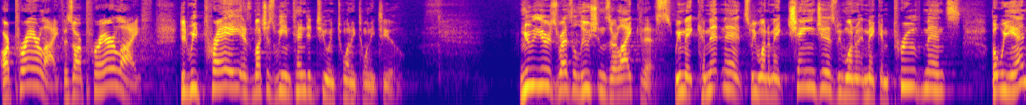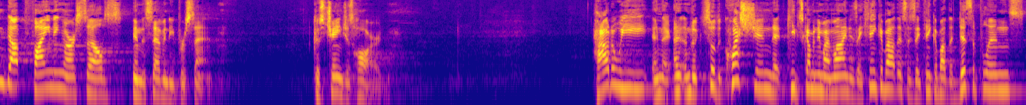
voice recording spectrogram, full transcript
Our prayer life is our prayer life. Did we pray as much as we intended to in 2022? New Year's resolutions are like this. We make commitments, we want to make changes, we want to make improvements, but we end up finding ourselves in the 70% because change is hard. How do we, and, the, and the, so the question that keeps coming to my mind as I think about this, as I think about the disciplines,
